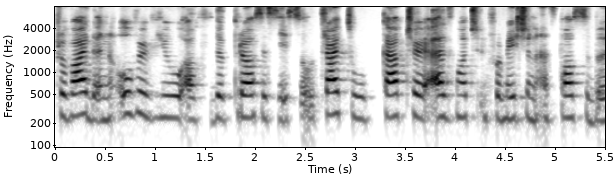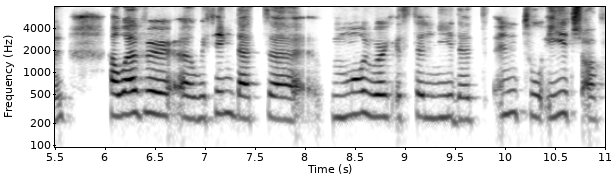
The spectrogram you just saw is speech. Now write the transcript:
provide an overview of the processes, so try to capture as much information as possible. However, uh, we think that uh, more work is still needed into each of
